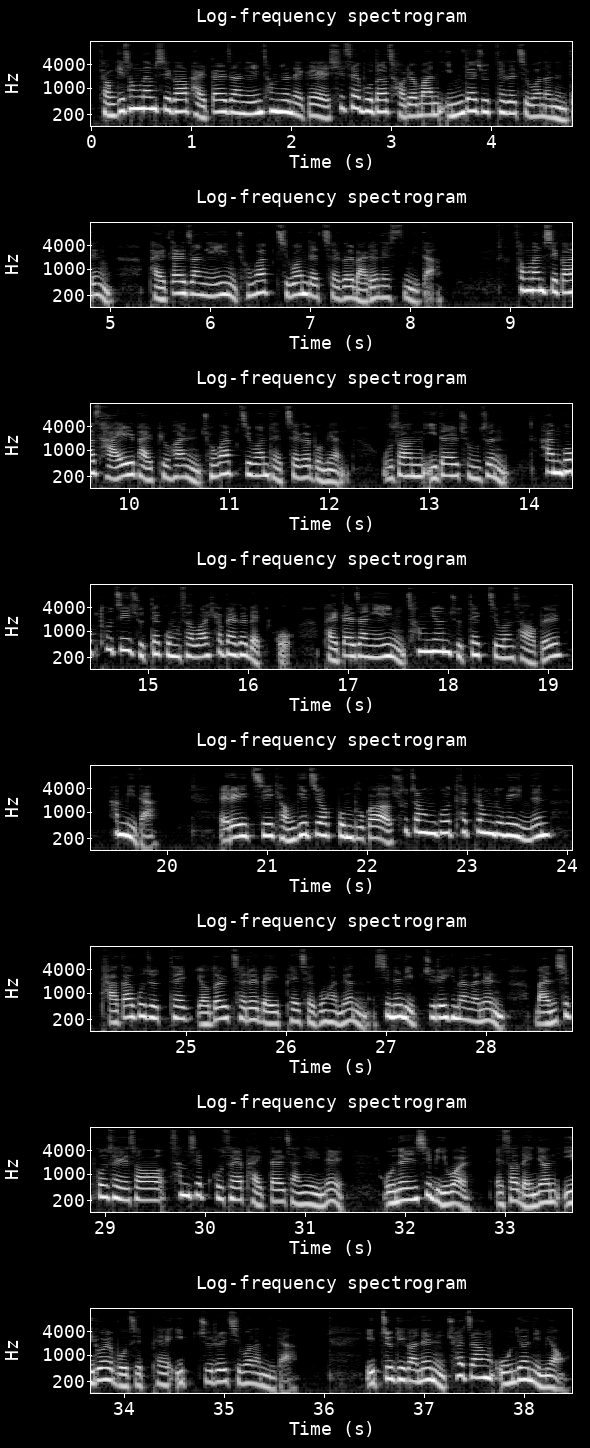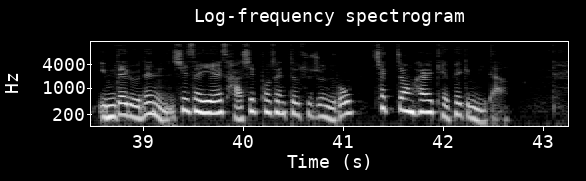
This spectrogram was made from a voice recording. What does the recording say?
경기 성남시가 발달장애인 청년에게 시세보다 저렴한 임대주택을 지원하는 등 발달장애인 종합지원 대책을 마련했습니다. 성남시가 4일 발표한 종합지원 대책을 보면 우선 이달 중순 한국토지주택공사와 협약을 맺고 발달장애인 청년주택 지원 사업을 합니다. LH 경기지역본부가 수정구 태평동에 있는 다가구 주택 8채를 매입해 제공하면 시는 입주를 희망하는 만 19세에서 39세 발달 장애인을 오는 12월에서 내년 1월 모집해 입주를 지원합니다. 입주 기간은 최장 5년이며 임대료는 시세의 40% 수준으로 책정할 계획입니다.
